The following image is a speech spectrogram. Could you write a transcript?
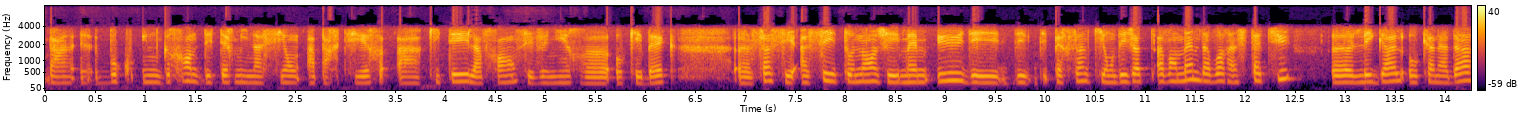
Ben, euh, beaucoup, une grande détermination à partir, à quitter la France et venir euh, au Québec. ça, c'est assez étonnant. J'ai même eu des, des, personnes qui ont déjà, avant même d'avoir un statut euh, légal au Canada.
